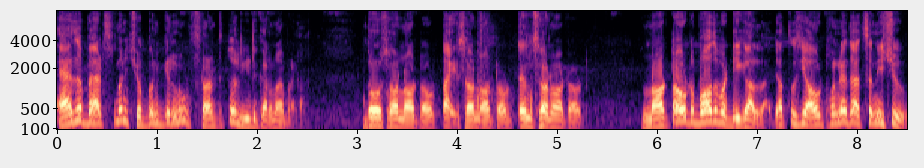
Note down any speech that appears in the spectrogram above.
As a batsman Shubman Gill ਨੂੰ ਫਰੰਟ ਤੋਂ ਲੀਡ ਕਰਨਾ ਪੈਣਾ। 200 not out 250 not out 300 not out not out ਬਹੁਤ ਵੱਡੀ ਗੱਲ ਆ। ਜਦ ਤੁਸੀਂ ਆਊਟ ਹੋਨੇ ਦੈਟਸ ਐਨ ਇਸ਼ੂ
